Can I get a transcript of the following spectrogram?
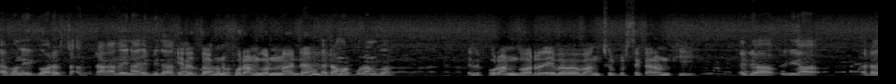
এখন এই ঘরের টাকা দেয় না এই বিধায় এটা তো আপনার পুরান ঘর না এটা? এটা আমার পুরান ঘর। তাহলে পুরান ঘর এইভাবে ভাঙচুর করছে কারণ কি? এটা ইয়া এটা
